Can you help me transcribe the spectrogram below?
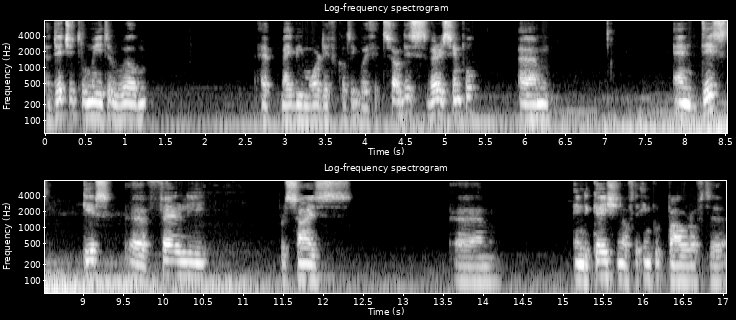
A digital meter will have maybe more difficulty with it. So this is very simple. Um, and this gives a fairly precise um, indication of the input power of the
